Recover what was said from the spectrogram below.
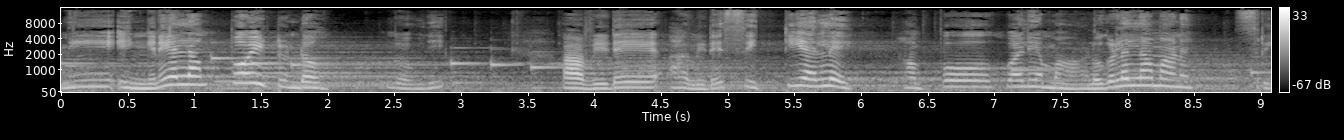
നീ ഇങ്ങനെയെല്ലാം പോയിട്ടുണ്ടോ? ഗൗരി അവിടെ അവിടെ സിറ്റി അല്ലേ? അപ്പോ വലിയ മാളുകളെല്ലാമാണ്. ശ്രീ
